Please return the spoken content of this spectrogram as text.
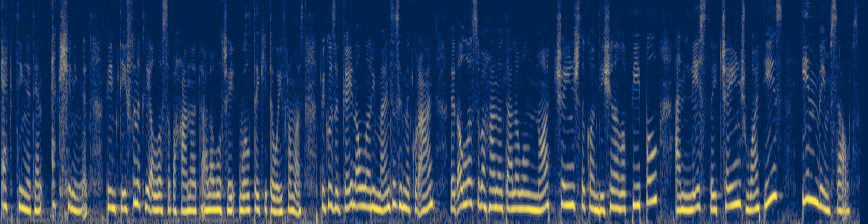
acting it and actioning it, then definitely Allah subhanahu wa ta'ala will, cha- will take it away from us. Because again, Allah reminds us in the Quran that Allah subhanahu wa ta'ala will not change the condition of a people unless they change what is in themselves.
